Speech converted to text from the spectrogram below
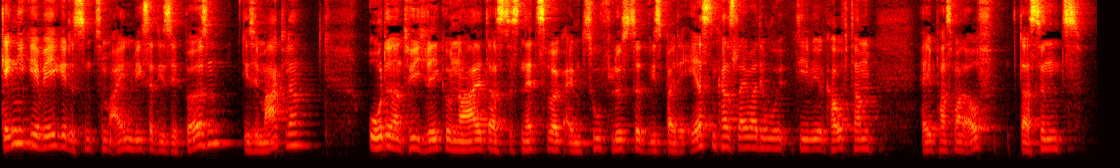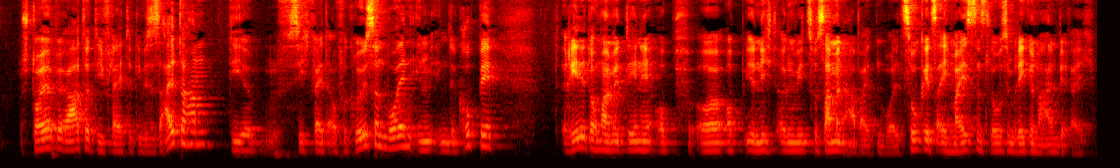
gängige Wege. Das sind zum einen, wie gesagt, diese Börsen, diese Makler. Oder natürlich regional, dass das Netzwerk einem zuflüstert, wie es bei der ersten Kanzlei war, die, wir gekauft haben. Hey, pass mal auf, das sind Steuerberater, die vielleicht ein gewisses Alter haben, die sich vielleicht auch vergrößern wollen in, in der Gruppe. Redet doch mal mit denen, ob, äh, ob ihr nicht irgendwie zusammenarbeiten wollt. So geht es eigentlich meistens los im regionalen Bereich.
